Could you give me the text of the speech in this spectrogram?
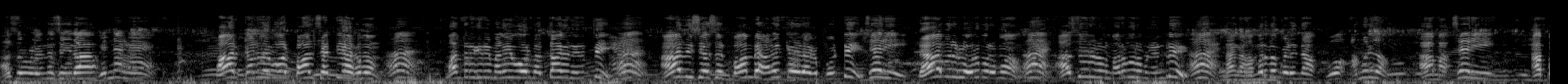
அசுரர்கள் என்ன செய்தான் என்னங்க? பால் கடலை ஓர் பால் சட்டியாகவும் மெத்தாக நிறுத்தி. ஆதிசேஷன் பாம்பை அணைக்கிறதாக போட்டு சரி. தேவர்கள் ஒருபுறமும் ஆ. அசுரர்கள் மறுபுறம் நின்று. நாங்க அமிர்தம் கிடைந்தோம். ஓ அமிர்தம். ஆமா. சரி. அப்ப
